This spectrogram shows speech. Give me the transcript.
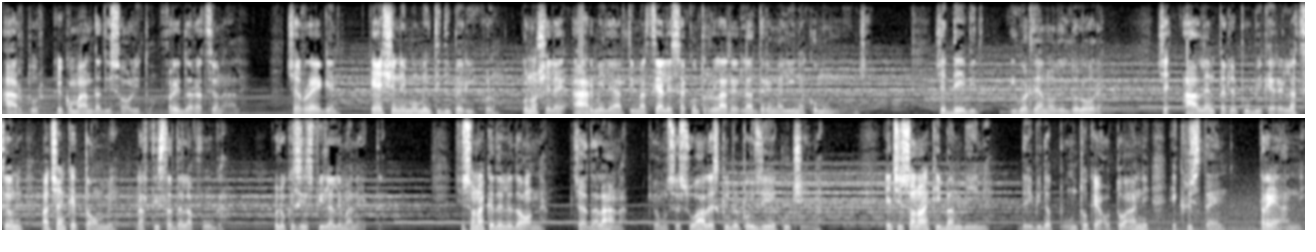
Arthur, che comanda di solito, freddo e razionale. C'è Reagan, che esce nei momenti di pericolo, conosce le armi e le arti marziali e sa controllare l'adrenalina come un ninja. C'è David, il guardiano del dolore. C'è Allen per le pubbliche relazioni, ma c'è anche Tommy, l'artista della fuga, quello che si sfila le manette. Ci sono anche delle donne. C'è Adalana, che è omosessuale, scrive poesie e cucina. E ci sono anche i bambini, David appunto, che ha 8 anni, e Christine, tre anni,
